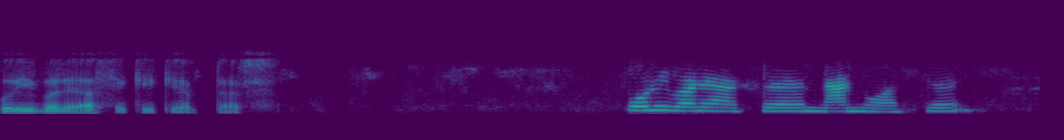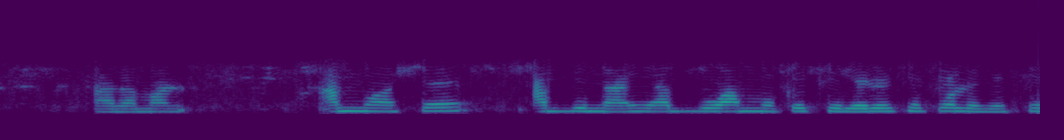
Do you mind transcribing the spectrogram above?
পরিবারে আছে কে কে আপনার? পরিবারে আছে নানু আছে আর আমার আম্মু আছে আব্বু নাই আব্বু আম্মুকে ছেলে রেখে চলে গেছে।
